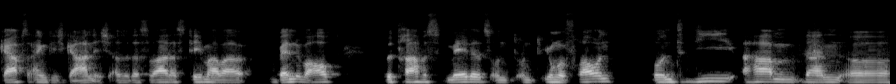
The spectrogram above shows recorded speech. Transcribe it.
gab es eigentlich gar nicht. Also das war das Thema, war, wenn überhaupt, betraf es Mädels und, und junge Frauen. Und die haben dann äh,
